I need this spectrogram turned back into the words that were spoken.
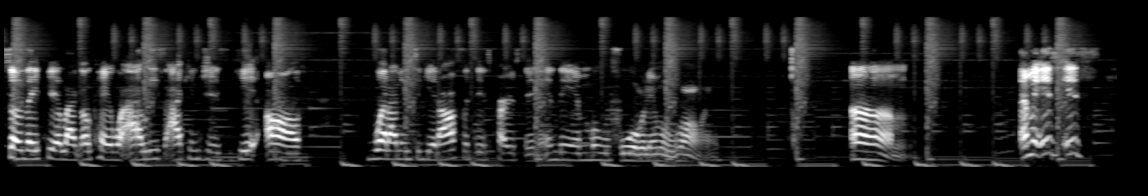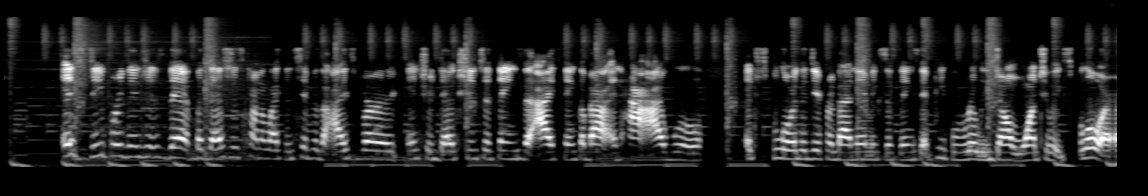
So they feel like, okay, well, at least I can just get off what I need to get off with this person and then move forward and move on. Um, I mean, it's it's it's deeper than just that, but that's just kind of like the tip of the iceberg introduction to things that I think about and how I will explore the different dynamics of things that people really don't want to explore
